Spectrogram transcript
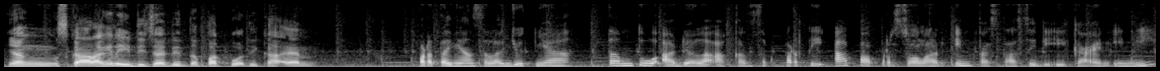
Yang sekarang ini dijadiin tempat buat IKN. Pertanyaan selanjutnya tentu adalah akan seperti apa persoalan investasi di IKN ini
